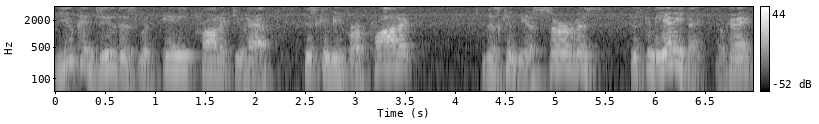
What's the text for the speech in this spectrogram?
You can do this with any product you have. This can be for a product. This can be a service this can be anything okay?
